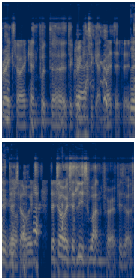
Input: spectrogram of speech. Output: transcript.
break so I can put the the crickets again, right? There you there's go. always there's always at least one per episode,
